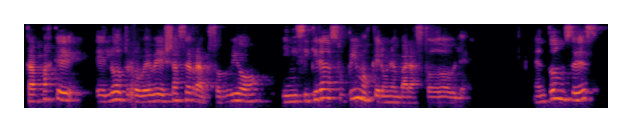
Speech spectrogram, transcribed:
capaz que el otro bebé ya se reabsorbió y ni siquiera supimos que era un embarazo doble. Entonces,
